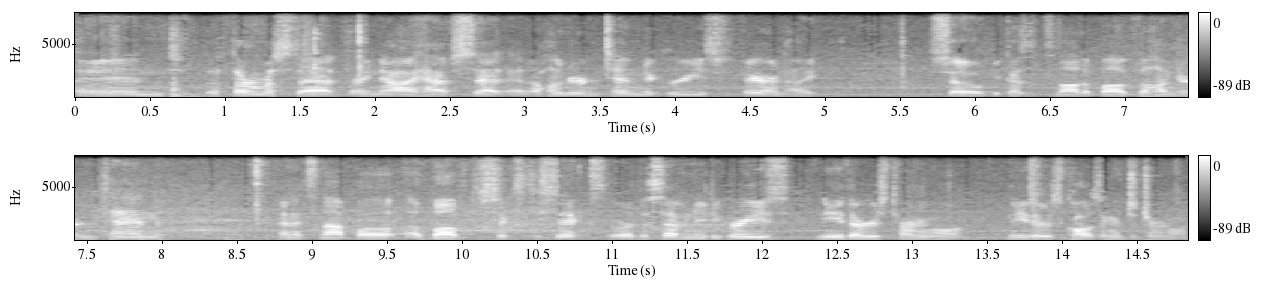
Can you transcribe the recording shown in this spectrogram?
And the thermostat right now I have set at 110 degrees Fahrenheit. So because it's not above the 110, and it's not above the 66 or the 70 degrees, neither is turning on. Neither is causing it to turn on.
